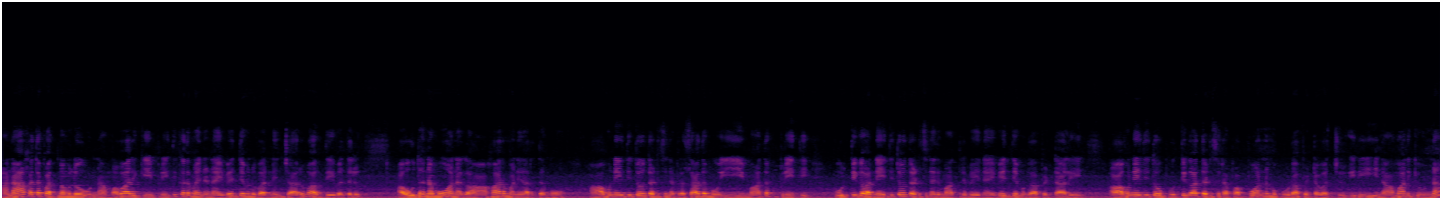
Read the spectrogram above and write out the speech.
అనాహత పద్మములో ఉన్న అమ్మవారికి ప్రీతికరమైన నైవేద్యమును వర్ణించారు వాగ్దేవతలు. ఔధనము అనగా ఆహారం అని అర్థము. ఆవు నేతితో తడిసిన ప్రసాదము ఈ మాతకు ప్రీతి. పూర్తిగా నేతితో తడిసినది మాత్రమే నైవేద్యముగా పెట్టాలి. ఆవు నేతితో పూర్తిగా తడిసిన పప్పు అన్నము కూడా పెట్టవచ్చు. ఇది ఈ నామానికి ఉన్న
